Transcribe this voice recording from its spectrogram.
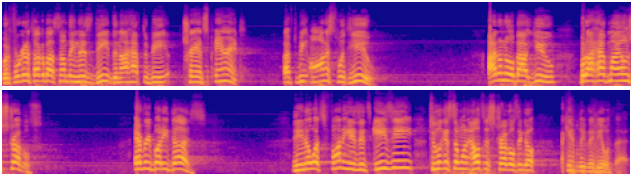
But if we're going to talk about something this deep, then I have to be transparent. I have to be honest with you. I don't know about you, but I have my own struggles. Everybody does. And you know what's funny is it's easy to look at someone else's struggles and go, I can't believe they deal with that.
